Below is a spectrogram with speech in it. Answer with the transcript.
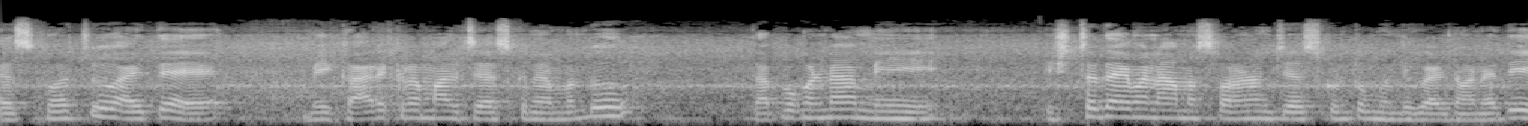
చేసుకోవచ్చు. అయితే మీ కార్యక్రమాలు చేసుకునే ముందు తప్పకుండా మీ ఇష్టదైవ నామస్మరణం చేసుకుంటూ ముందుకు వెళ్ళడం అనేది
